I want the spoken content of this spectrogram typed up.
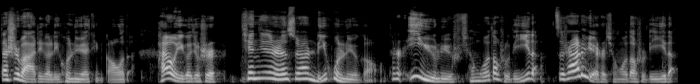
但是吧，这个离婚率也挺高的。还有一个就是，天津人虽然离婚率高，但是抑郁率是全国倒数第一的，自杀率也是全国倒数第一的。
